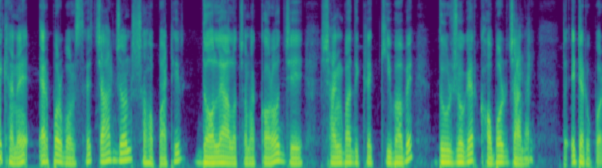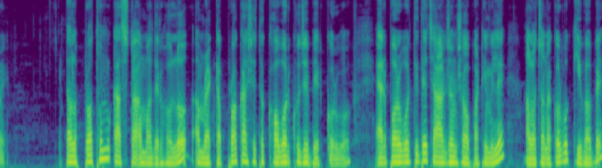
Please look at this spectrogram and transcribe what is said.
এখানে এরপর বলছে, চারজন সহপাঠীর দলে আলোচনা করো যে সাংবাদিকরা কীভাবে দুর্যোগের খবর জানায়। তো এটার উপরে। তাহলে প্রথম কাজটা আমাদের হলো আমরা একটা প্রকাশিত খবর খুঁজে বের করব। এর পরবর্তীতে চারজন সহপাঠী মিলে আলোচনা করব কীভাবে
